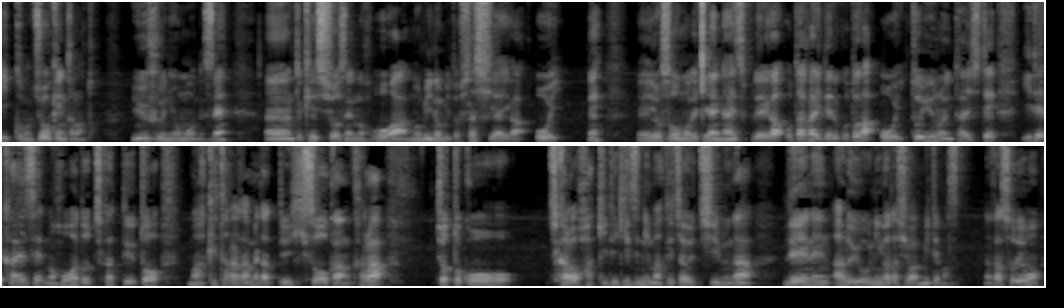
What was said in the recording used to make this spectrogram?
1個の条件かなというふうに思うんですね。うんと決勝戦の方は伸び伸びとした試合が多い、ねえ予想もできないナイスプレーがお互い出ることが多いというのに対して入れ替え戦の方はどっちかっていうと負けたらだめだっていう悲壮感からちょっとこう力を発揮できずに負けちゃうチームが例年あるように私は見てます。だからそれを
